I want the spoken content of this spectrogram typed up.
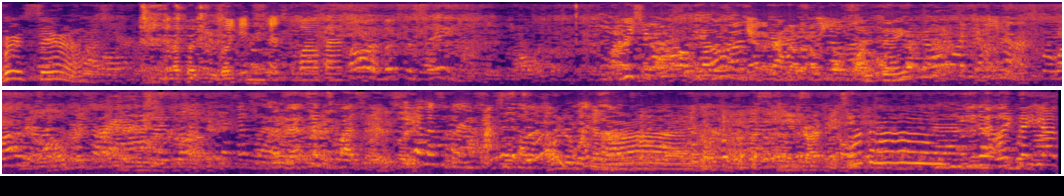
Where's Sarah? She did just a while back. Oh, it looks the same. We should all go and get that. You think? I wonder what kind of. Alright. Can you drive me? You know, like that you have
